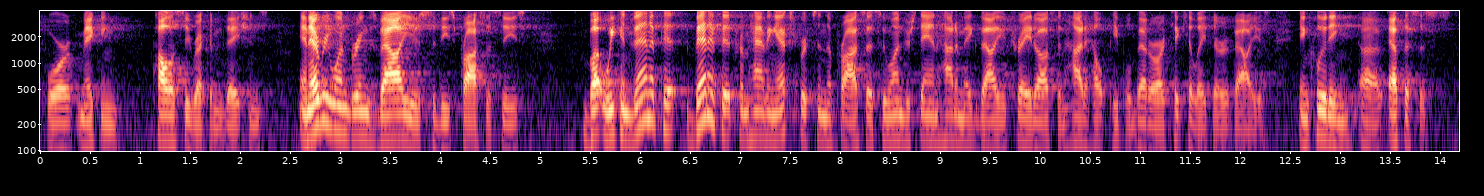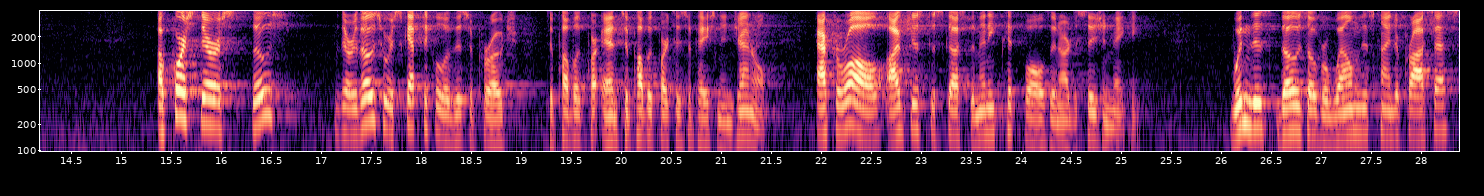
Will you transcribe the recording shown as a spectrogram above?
for making policy recommendations. And everyone brings values to these processes, but we can benefit, from having experts in the process who understand how to make value trade-offs and how to help people better articulate their values, including uh, ethicists. Of course, there are, those, there are those who are skeptical of this approach to public and to public participation in general. After all, I've just discussed the many pitfalls in our decision making. Wouldn't this, those overwhelm this kind of process?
